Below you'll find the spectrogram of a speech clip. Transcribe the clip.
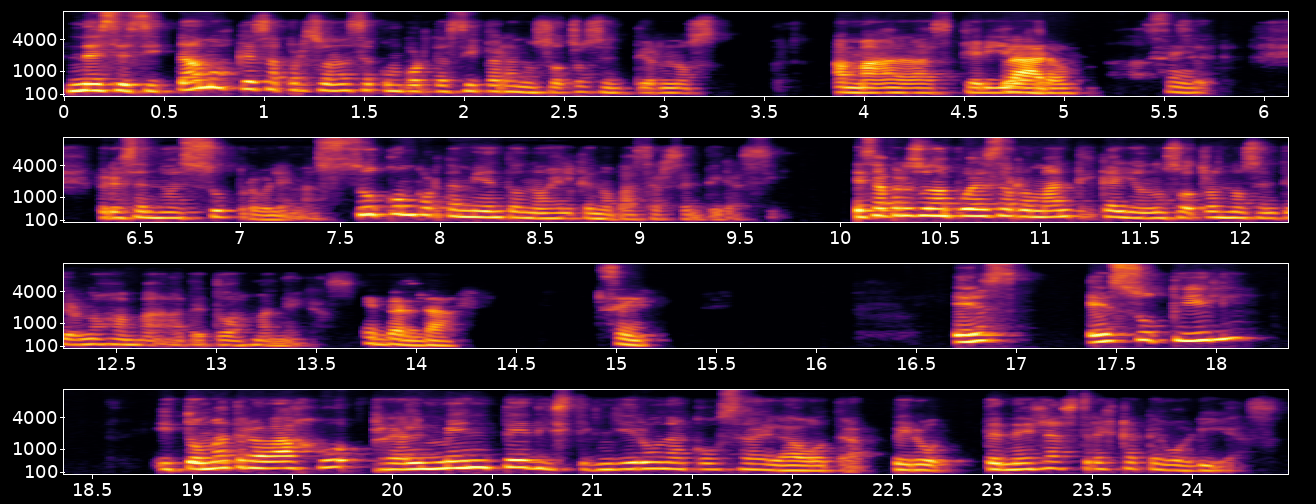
necesitamos que esa persona se comporte así para nosotros sentirnos amadas, queridas. Claro, Pero ese no es su problema. Su comportamiento no es el que nos va a hacer sentir así. Esa persona puede ser romántica y nosotros no sentirnos amadas de todas maneras. Es verdad, sí. Es es sutil y toma trabajo realmente distinguir una cosa de la otra, pero tenés las tres categorías.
